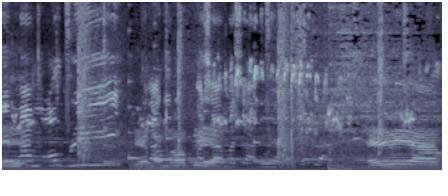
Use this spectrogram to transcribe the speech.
Si Ma'am Aubrey, Yeah, lagi Ma'am Aubrey, kasama sa yan vlog. Anyway, um,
